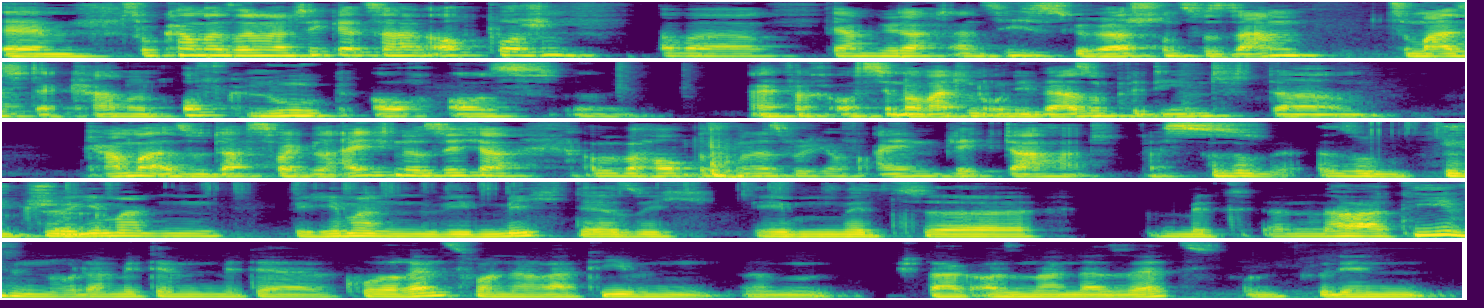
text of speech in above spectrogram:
Ähm, so kann man seine Artikelzahlen auch pushen, aber wir haben gedacht, an sich, es gehört schon zusammen, zumal sich der Kanon oft genug auch aus äh, einfach aus dem erweiterten Universum bedient. Da kann man also das Vergleichende sicher, aber überhaupt, dass man das wirklich auf einen Blick da hat. Das Also, also für, für jemanden, für jemanden wie mich, der sich eben mit äh, mit Narrativen oder mit dem mit der Kohärenz von Narrativen ähm, stark auseinandersetzt und für den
